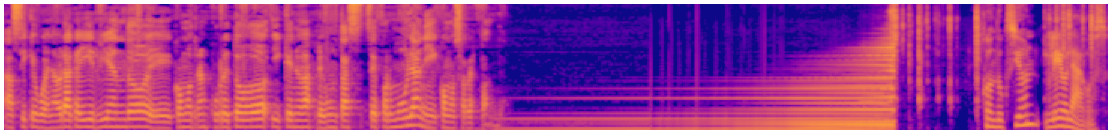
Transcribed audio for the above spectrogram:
Así que bueno, habrá que ir viendo eh, cómo transcurre todo y qué nuevas preguntas se formulan y cómo se responde. Conducción Leo Lagos.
